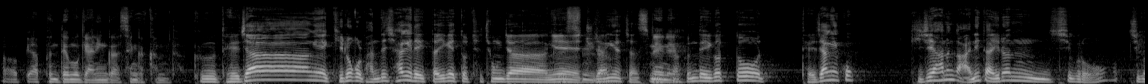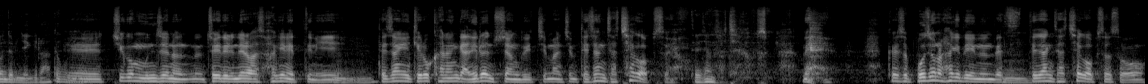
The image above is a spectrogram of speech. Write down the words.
어, 뼈아픈 대목이 아닌가 생각합니다. 그 대장의 기록을 반드시 하게 돼 있다. 이게 또 최 총장의 그렇습니다. 주장이었지 않습니까? 네네. 그런데 이것도 대장에 꼭 기재하는 거 아니다 이런 식으로 직원들은 얘기를 하더군요. 예, 지금 문제는 저희들이 내려가서 확인했더니 음. 대장이 기록하는 게 아니라는 주장도 있지만 지금 대장 자체가 없어요. 대장 자체가 없습니다. 네. 그래서 보존을 하게 돼 있는데 음. 대장 자체가 없어서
